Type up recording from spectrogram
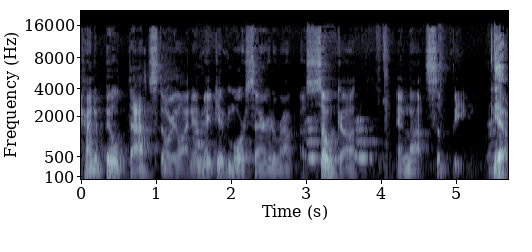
kind of build that storyline and make it more centered around Ahsoka and not Sabine. Yeah.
